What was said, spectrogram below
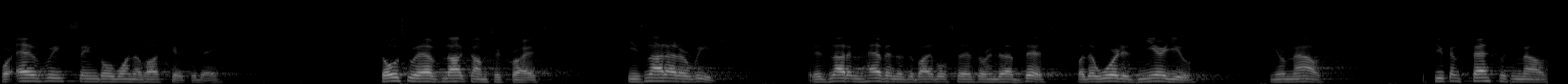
for every single one of us here today. Those who have not come to Christ, He's not out of reach. It is not in heaven, as the Bible says, or in the abyss, but the word is near you, in your mouth. If you confess with your mouth,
